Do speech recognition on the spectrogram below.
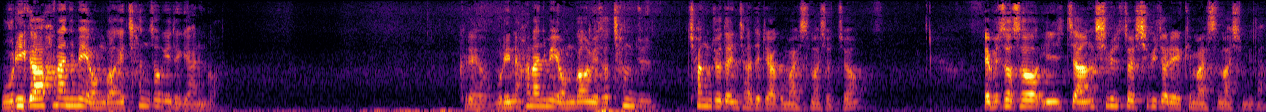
우리가 하나님의 영광의 찬송이 되게 하는 것. 그래요. 우리는 하나님의 영광을 위해서 창조, 창조된 자들이라고 말씀하셨죠. 에베소서 1장 11절 12절에 이렇게 말씀하십니다.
